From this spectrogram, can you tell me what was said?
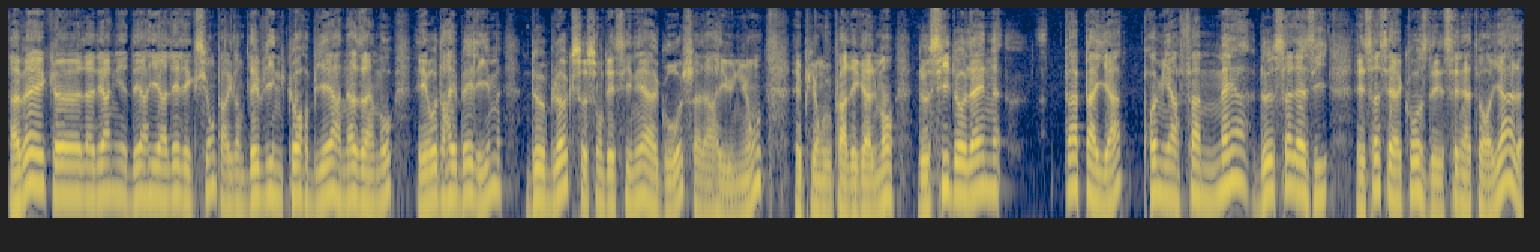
avec la dernière derrière l'élection, par exemple, d'Evelyne Corbière, Nazimo et Audrey Bellim, deux blocs se sont dessinés à gauche à la Réunion, et puis on vous parle également de Sidolène Papaya, première femme maire de Salazie. Et ça, c'est à cause des sénatoriales.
